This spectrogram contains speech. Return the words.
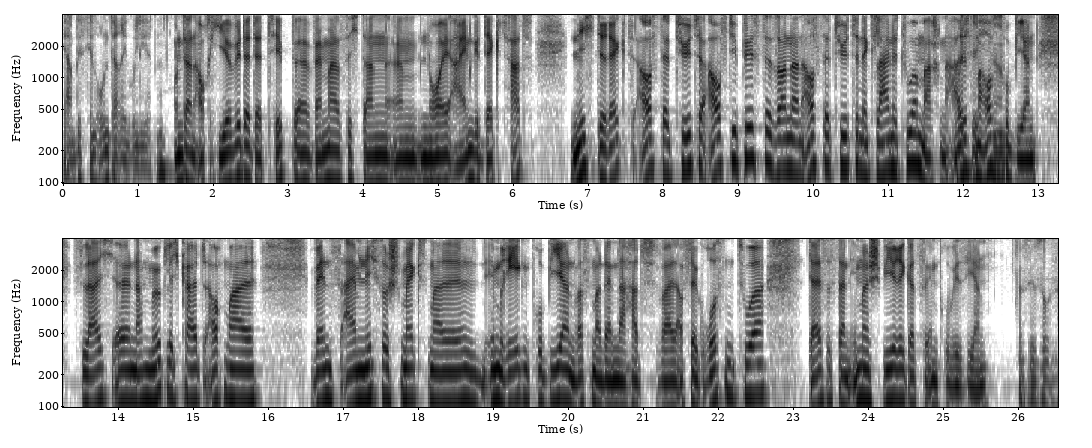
ja ein bisschen runterreguliert. Ne? Und dann auch hier wieder der Tipp, äh, wenn man sich dann ähm, neu eingedeckt hat, nicht direkt aus der Tüte auf die Piste, sondern aus der Tüte eine kleine Tour machen, alles Richtig, mal ausprobieren. Ja. Vielleicht äh, nach Möglichkeit auch mal wenn es einem nicht so schmeckt, mal im Regen probieren, was man denn da hat. Weil auf der großen Tour, da ist es dann immer schwieriger zu improvisieren. Das ist so. Ne?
